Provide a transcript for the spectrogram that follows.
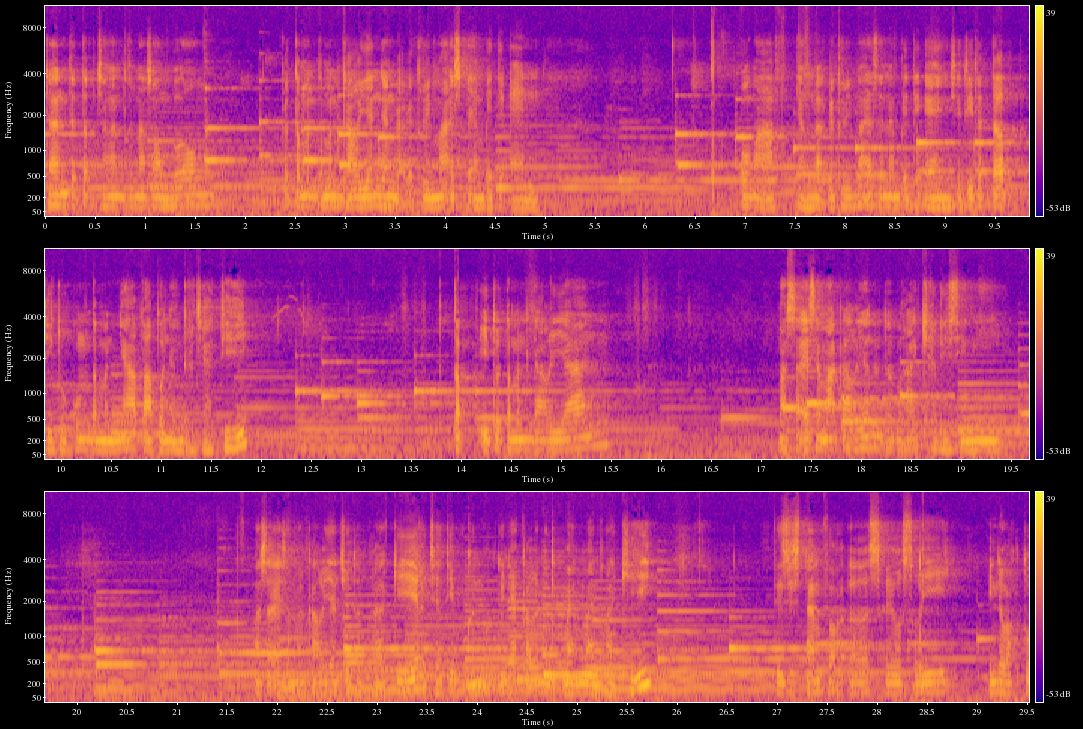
dan tetap jangan pernah sombong ke teman-teman kalian yang nggak keterima SBMPTN oh maaf yang nggak keterima SNMPTN jadi tetap didukung temennya apa pun yang terjadi. Tetap itu teman kalian. Masa SMA kalian udah berakhir di sini? Masa SMA kalian sudah berakhir jadi bukan waktunya kalian untuk main-main lagi? This is time for us seriously ini waktu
